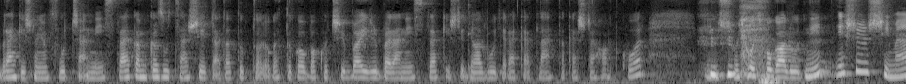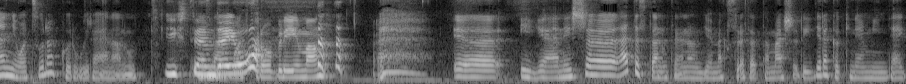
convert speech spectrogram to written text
ránk is nagyon furcsán néztek, amikor az utcán sétáltattuk, tologattuk a kocsiba, és belenéztek, és egy alvó gyereket láttak este hatkor, és hogy hogy fog aludni, és ő simán 8 órakor újra elaludt. Isten, Ez de jó! Volt probléma. Uh, igen, és uh, hát aztán utána ugye megszületett a második gyerek, akinél minden,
